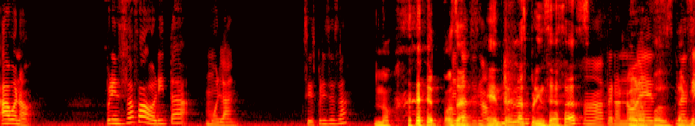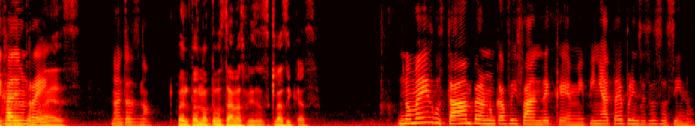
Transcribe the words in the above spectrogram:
Ah, bueno. Princesa favorita, Mulan. ¿Sí es princesa? No. o sea, entre las princesas. Ah, pero no es. Pues, no es hija de un rey. No, es... no entonces no. Pues entonces no te gustaban las princesas clásicas. No me disgustaban, pero nunca fui fan de que mi piñata de princesas así, no.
